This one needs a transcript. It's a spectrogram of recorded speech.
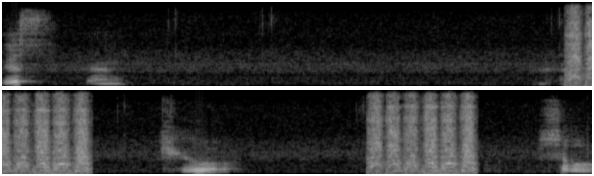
This and Cool. Shovel.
